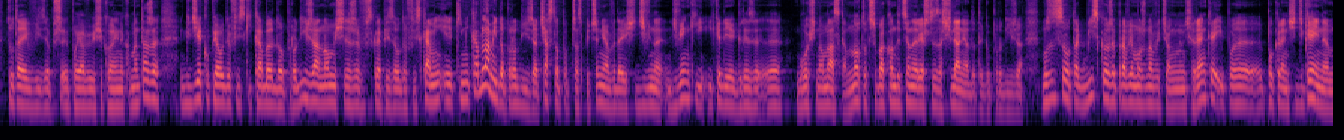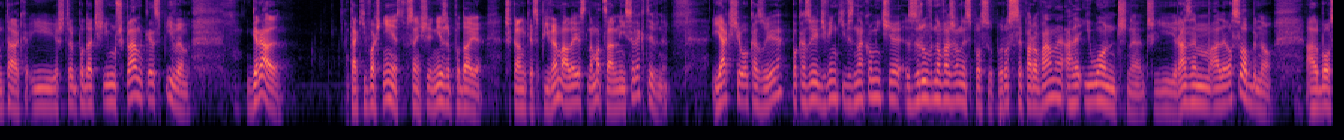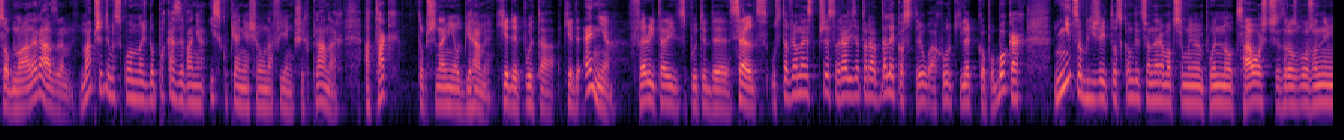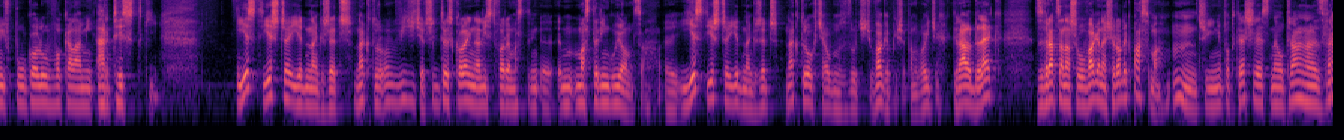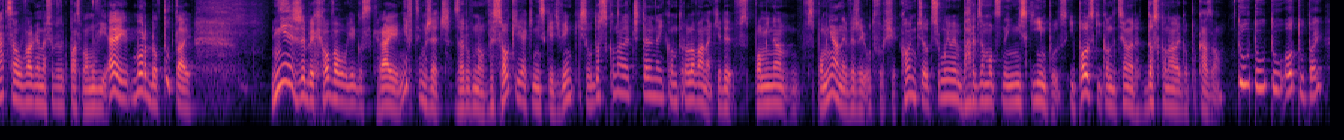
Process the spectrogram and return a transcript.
Tutaj widzę, pojawiły się kolejne komentarze. Gdzie kupię audiofilski kabel do Prodig'a? No myślę, że w sklepie z audiofilskami. Jakimi kablami do Prodig'a? Ciasto podczas pieczenia wydaje się dziwne dźwięki i kiedy je gryzę, e, głośno mlaskam. No to trzeba kondycjoner jeszcze zasilania do tego Prodig'a. Muzycy są tak blisko, że prawie można wyciągnąć rękę i po, pokręcić gainem, tak, i jeszcze podać im szklankę z piwem. Gral taki właśnie jest, w sensie nie, że podaje szklankę z piwem, ale jest namacalny i selektywny. Jak się okazuje? Pokazuje dźwięki w znakomicie zrównoważony sposób, rozseparowane, ale i łączne, czyli razem, ale osobno, albo osobno, ale razem. Ma przy tym skłonność do pokazywania i skupiania się na większych planach, a tak to przynajmniej odbieramy. Kiedy płyta, kiedy Enya Fairy Tale z płyty The Cells ustawiona jest przez realizatora daleko z tyłu, a chórki lekko po bokach, nieco bliżej to z kondycjonerem otrzymujemy płynną całość z rozłożonymi w półkolu wokalami artystki. Jest jeszcze jednak rzecz, na którą widzicie, czyli to jest kolejna listwa masteringująca. Jest jeszcze jednak rzecz, na którą chciałbym zwrócić uwagę, pisze pan Wojciech. Gral Black zwraca naszą uwagę na środek pasma. Mm, czyli nie podkreśla, jest neutralna, ale zwraca uwagę na środek pasma. Mówi, ej, mordo, tutaj. Nie, żeby chował jego skraje, nie w tym rzecz. Zarówno wysokie, jak i niskie dźwięki są doskonale czytelne i kontrolowane. Kiedy wspomniany wyżej utwór się kończy, otrzymujemy bardzo mocny i niski impuls. I polski kondycjoner doskonale go pokazał. Tu, tu, tu, o tutaj.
